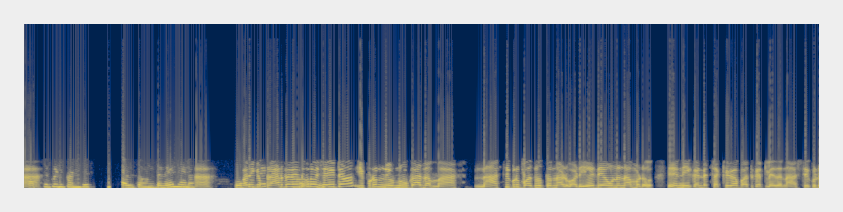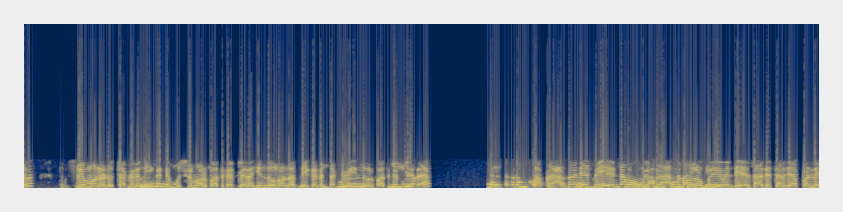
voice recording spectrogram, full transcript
కష్టపడి పనిచేస్తే ఫలితం ఉంటది. నేను మరి ఇంక ప్రార్థన ఎందుకు నువ్వు చేయటం? ఇప్పుడు నువ్వు కాదమ్మా. నాస్తికుడు బతుకుతున్నాడు. వాడు ఏ దేవుణ్ణి నమ్మడు. ఏ నీకంటే చక్కగా బతకట్లేదా నాస్తికుడు? ముస్లిం ఉన్నాడు. చక్కగా నీకంటే ముస్లిం వాడు బతకట్లేదా? హిందువులు ఉన్నారు. నీకంటే చక్కగా హిందువులు బతకట్లేదా? ప్రార్థన. చేస్తే ఏంటమ్మా? ప్రార్థన ఉపయోగం ఏంటి? ఏం సాధిస్తారు చెప్పండి?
